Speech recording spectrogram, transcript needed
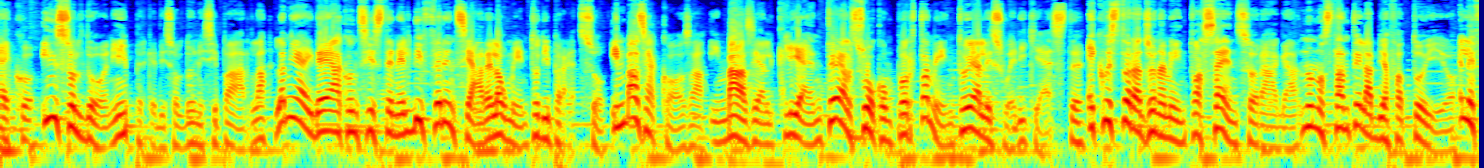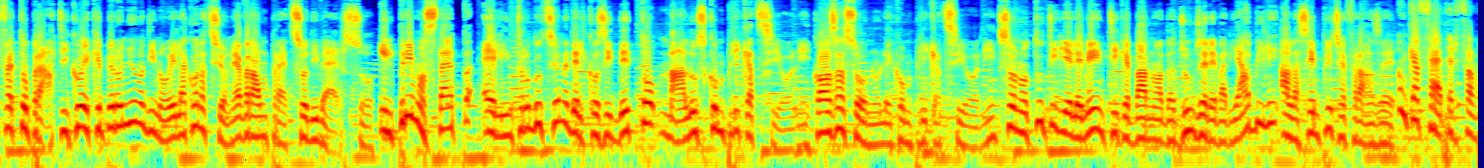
Ecco, in soldoni, perché di soldoni si parla, la mia idea consiste nel differenziare l'aumento di prezzo. In base a cosa? In base al cliente, al suo comportamento e alle sue richieste. E questo ragionamento ha senso, raga, nonostante l'abbia fatto io. L'effetto pratico è che per ognuno di noi la colazione avrà un prezzo diverso. Il primo step è l'introduzione del cosiddetto malus complicazioni. Cosa sono le complicazioni? Sono tutti gli elementi che vanno ad aggiungere variabili alla semplice frase Un caffè, per favore.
